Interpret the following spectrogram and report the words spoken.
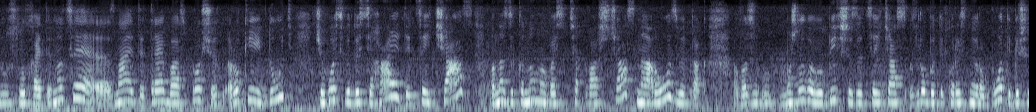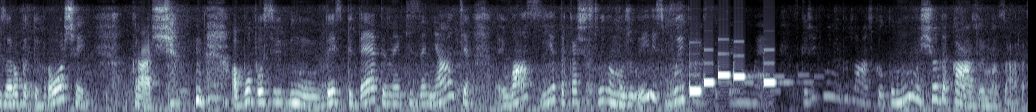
Ну, слухайте, ну це, е, знаєте, треба спрощувати. Роки йдуть, чогось ви досягаєте, цей час, вона зекономить ваш, ваш час на розвиток. Можливо, ви більше за цей час зробите корисної роботи, більше заробите грошей краще. Або ну, десь підете на якісь заняття. І у вас є така щаслива можливість використати ласка, кому ми що доказуємо зараз?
